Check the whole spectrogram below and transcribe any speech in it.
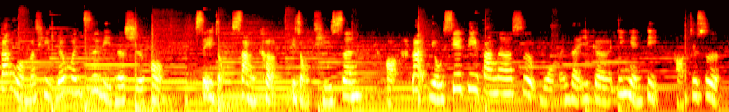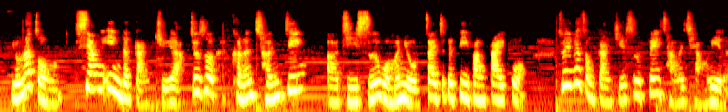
当我们去人文之林的时候，是一种上课，一种提升。哦，那有些地方呢是我们的一个因缘地，好，就是有那种相应的感觉啊，就是可能曾经。啊，几时我们有在这个地方待过，所以那种感觉是非常的强烈的。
